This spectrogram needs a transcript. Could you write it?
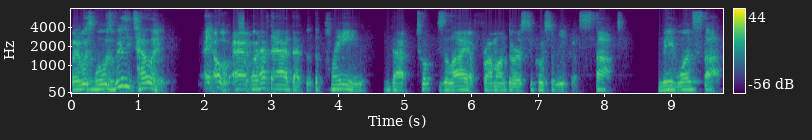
But it was what was really telling. I, oh, I would have to add that the, the plane that took Zelaya from Honduras to Costa Rica stopped, made one stop,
